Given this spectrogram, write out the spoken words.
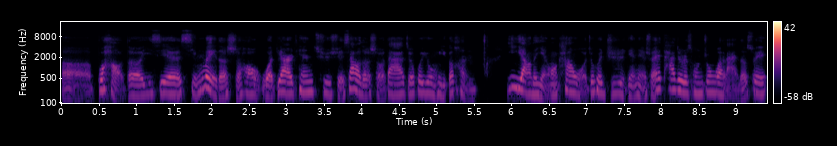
呃，不好的一些行为的时候，我第二天去学校的时候，大家就会用一个很。异样的眼光看我，就会指指点点说：“哎，他就是从中国来的，所以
